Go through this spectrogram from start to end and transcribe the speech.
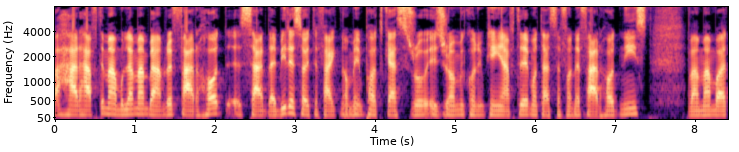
و هر هفته معمولا من به امر فرهاد سردبیر سایت فکنامه این پادکست رو اجرا می‌کنیم که این هفته متاسفانه فرهاد نیست و من باید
